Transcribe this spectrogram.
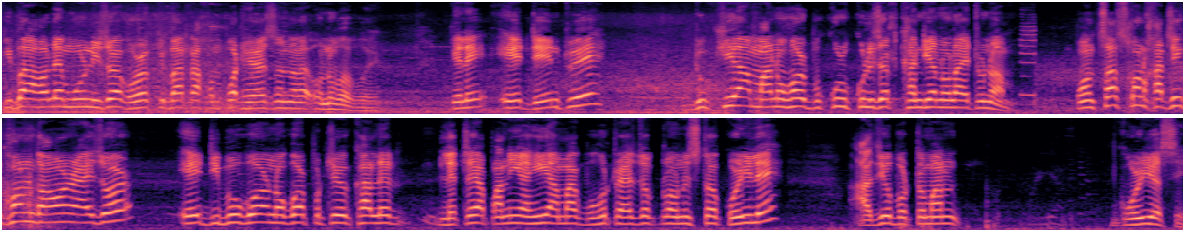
কিবা হ'লে মোৰ নিজৰ ঘৰত কিবা এটা সম্পদ হেৰাইছে অনুভৱ হয়। কেলৈ এই ড্ৰেইনটোৱে দুখীয়া মানুহৰ বুকুৰ কলিজত খান্দিয়া নলা এইটো নাম। পঞ্চাছখন ষাঠিখন গাঁৱৰ ৰাইজৰ এই ডিব্ৰুগড় নগৰ প্ৰতিৰক্ষালৈ লেতেৰা পানী আহি আমাক বহুত ৰাইজক অনিষ্ট কৰিলে আজিও বৰ্তমান কৰি আছে।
